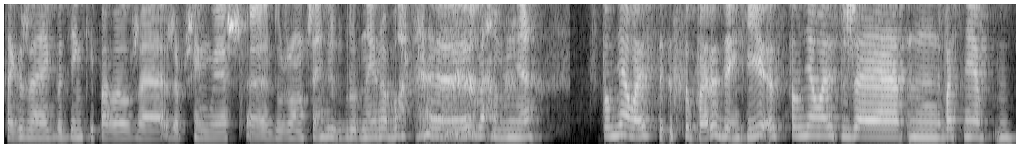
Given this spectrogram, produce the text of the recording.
także jakby dzięki Paweł, że, że przejmujesz e, dużą część brudnej roboty za mnie. Wspomniałaś, super, dzięki. Wspomniałaś, że mm, właśnie mm,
